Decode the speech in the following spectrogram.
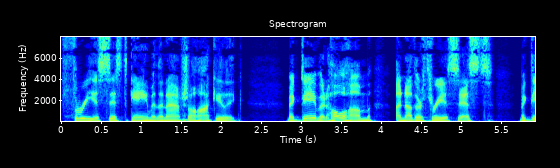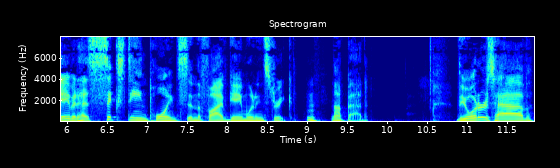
three assist game in the National Hockey League. McDavid, ho hum, another three assists. McDavid has 16 points in the five game winning streak. Hmm, not bad. The Oilers have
